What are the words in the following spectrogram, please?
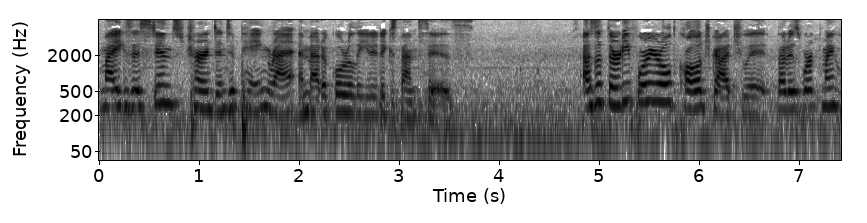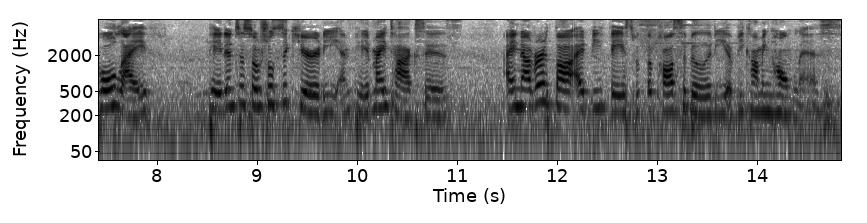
My existence turned into paying rent and medical related expenses. As a 34 year old college graduate that has worked my whole life, paid into Social Security, and paid my taxes, I never thought I'd be faced with the possibility of becoming homeless.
